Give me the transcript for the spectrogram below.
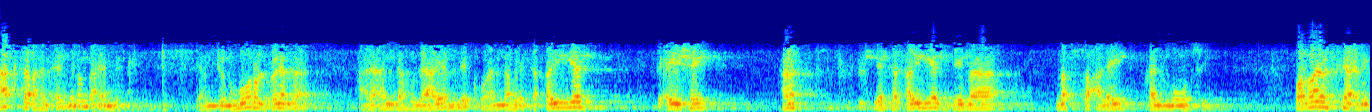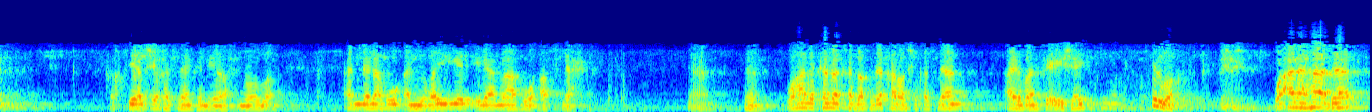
أكثر أهل العلم ما يملك. يعني جمهور العلماء على أنه لا يملك وأنه يتقيد بأي شيء ها؟ يتقيد بما نص عليه الموصي. والرأي الثاني اختيار شيخ الإسلام تيمية رحمه الله أن له أن يغير إلى ما هو أصلح. يعني وهذا كما سبق ذكر شيخ الإسلام أيضا في أي شيء؟ في الوقت. وعلى هذا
